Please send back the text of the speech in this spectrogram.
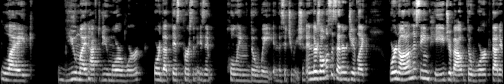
like you might have to do more work or that this person isn't pulling the weight in the situation. And there's almost this energy of like, we're not on the same page about the work that it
